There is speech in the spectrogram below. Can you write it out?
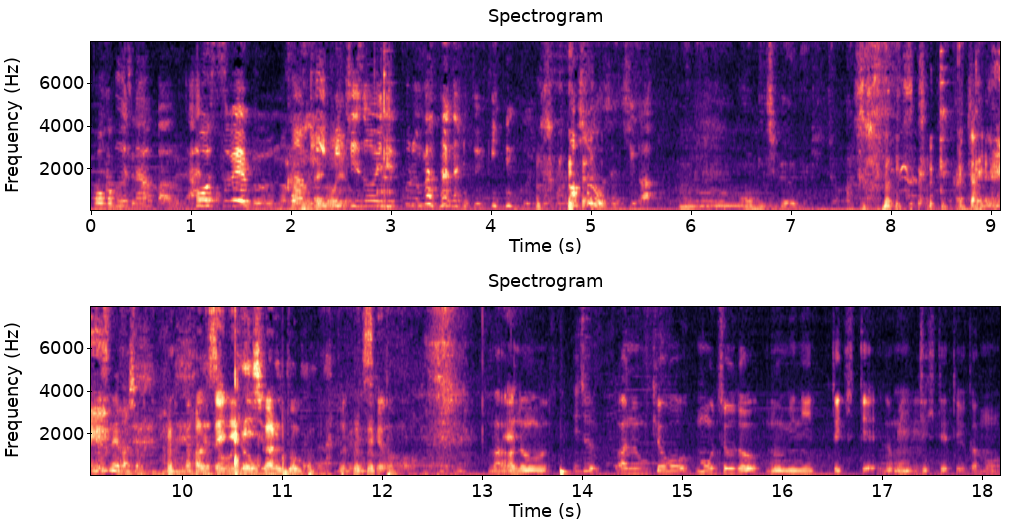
報多告する。分なんかフォースウェーブの道波道沿いで車がないと行きにくい。あそう。土地が。大道病院具体的ですね場所完全にローカルトークになっておりますけどもまあ、ね。あの一応あの今日もうちょうど飲みに行ってきて飲みに行ってきてというかも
